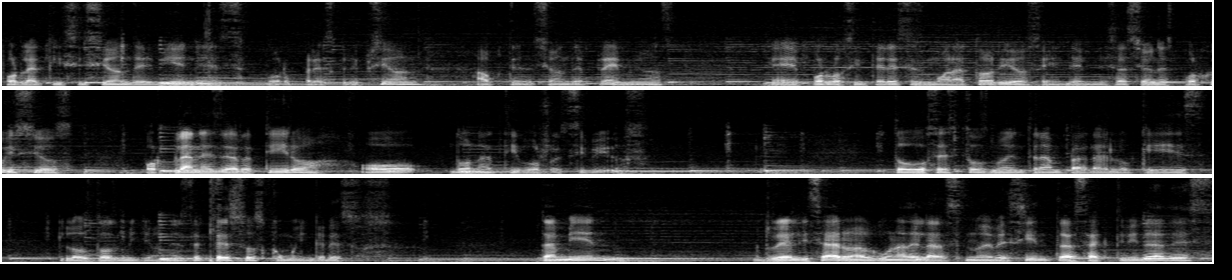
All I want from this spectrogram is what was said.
por la adquisición de bienes por prescripción, obtención de premios, eh, por los intereses moratorios e indemnizaciones por juicios, por planes de retiro o donativos recibidos. Todos estos no entran para lo que es los 2 millones de pesos como ingresos. También realizaron algunas de las 900 actividades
